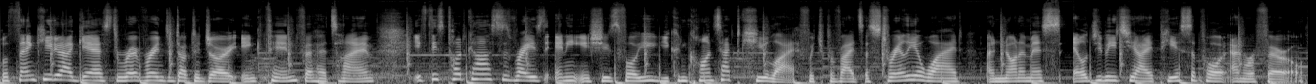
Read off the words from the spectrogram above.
Well, thank you to our guest, Reverend Dr. Jo Inkpin, for her time. If this podcast has raised any issues for you, you can contact Q Life, which provides Australia wide anonymous LGBTI peer support and referral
